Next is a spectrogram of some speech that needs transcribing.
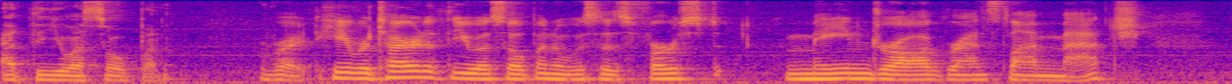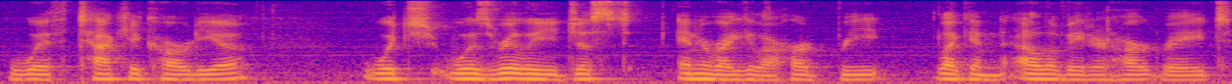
at the US Open. Right. He retired at the US Open. It was his first main draw Grand Slam match with tachycardia, which was really just an irregular heartbeat, like an elevated heart rate.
